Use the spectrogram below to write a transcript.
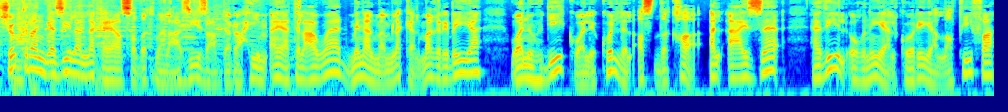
شكرا جزيلا لك يا صديقنا العزيز عبد الرحيم. آية العواد من المملكة المغربية ونهديك ولكل الأصدقاء الأعزاء. هذه الأغنية الكورية اللطيفة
